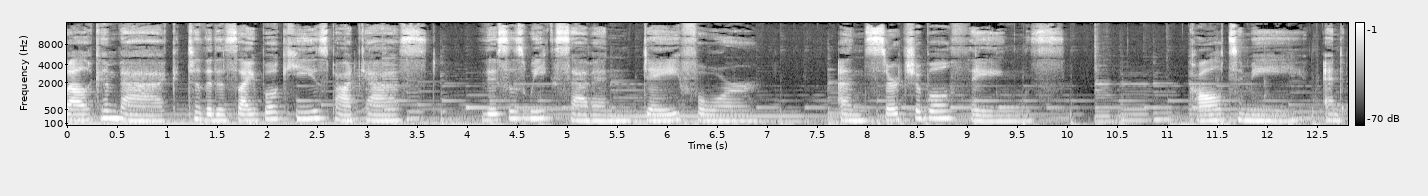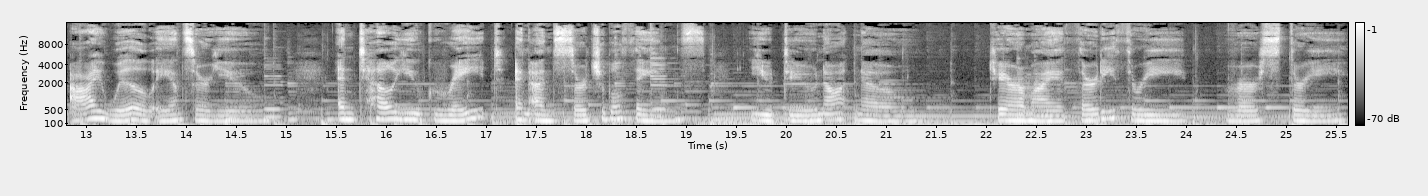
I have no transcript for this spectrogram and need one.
Welcome back to the Disciple Keys podcast. This is week seven, day four Unsearchable Things. Call to me, and I will answer you and tell you great and unsearchable things you do not know. Jeremiah 33, verse 3.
